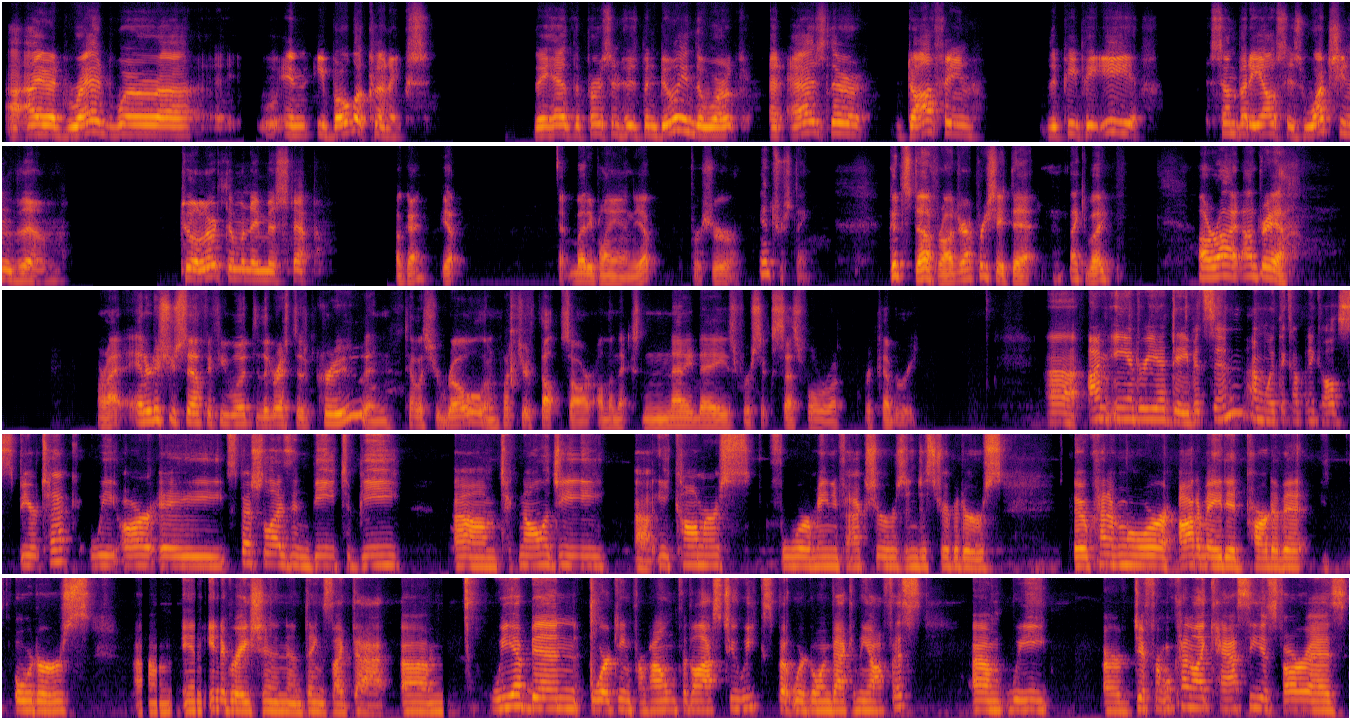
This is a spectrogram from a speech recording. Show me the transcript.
I had read where uh, in Ebola clinics, they had the person who's been doing the work, and as they're doffing the PPE, somebody else is watching them to alert them when they misstep. Okay. Yep. That buddy plan. Yep. For sure. Interesting. Good stuff, Roger. I appreciate that. Thank you, buddy. All right, Andrea. All right. Introduce yourself, if you would, to the rest of the crew and tell us your role and what your thoughts are on the next 90 days for successful re- recovery. Uh, I'm Andrea Davidson. I'm with a company called Spear Tech. We are a specialize in B2B um, technology, uh, e-commerce for manufacturers and distributors. So kind of more automated part of it, orders um, and integration and things like that. Um, we have been working from home for the last two weeks, but we're going back in the office. Um, we are different. We're kind of like Cassie as far as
